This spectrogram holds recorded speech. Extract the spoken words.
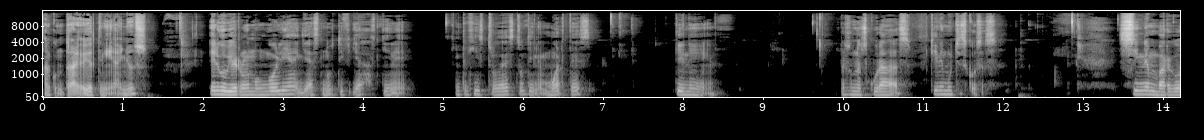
al contrario, ya tenía años. El gobierno de Mongolia ya, es ya tiene registro de esto, tiene muertes, tiene personas curadas, tiene muchas cosas. Sin embargo,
